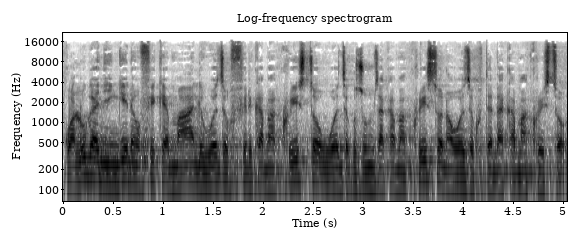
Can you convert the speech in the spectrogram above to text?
Kwa lugha nyingine ufike mahali uweze kufikiri kama kristo uweze kuzungumza kama kristo na uweze kutenda kama kristo.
